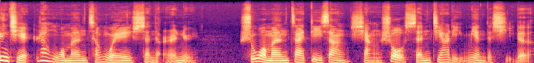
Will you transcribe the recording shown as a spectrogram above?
并且让我们成为神的儿女，使我们在地上享受神家里面的喜乐，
